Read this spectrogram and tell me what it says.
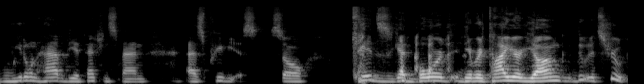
We don't have the attention span as previous. So kids get bored, they retire young. Dude, it's true.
